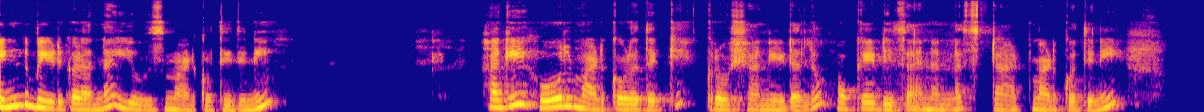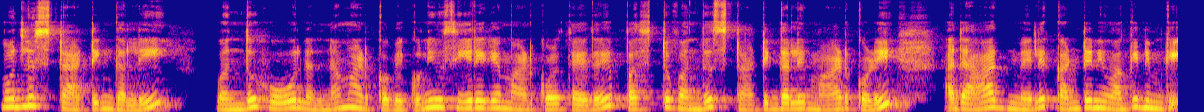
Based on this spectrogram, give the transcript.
ರಿಂಗ್ ಬೀಡ್ಗಳನ್ನು ಯೂಸ್ ಮಾಡ್ಕೊತಿದ್ದೀನಿ. ಹಾಗೆ ಹೋಲ್ ಮಾಡ್ಕೊಳ್ಳೋದಕ್ಕೆ ಕ್ರೋಶ ನೀಡಲು. ಓಕೆ ಡಿಸೈನನ್ನು ಸ್ಟಾರ್ಟ್ ಮಾಡ್ಕೋತೀನಿ. ಮೊದಲು ಸ್ಟಾರ್ಟಿಂಗಲ್ಲಿ ಒಂದು ಹೋಲನ್ನು ಮಾಡ್ಕೋಬೇಕು. ನೀವು ಸೀರೆಗೆ ಮಾಡ್ಕೊಳ್ತಾ ಇದ್ದರೆ ಫಸ್ಟ್ ಒಂದು ಸ್ಟಾರ್ಟಿಂಗಲ್ಲಿ ಮಾಡ್ಕೊಳ್ಳಿ. ಅದಾದಮೇಲೆ ಕಂಟಿನ್ಯೂ ಆಗಿ ನಿಮಗೆ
